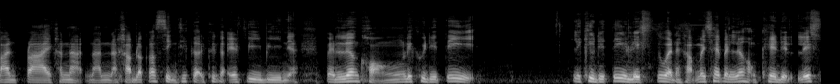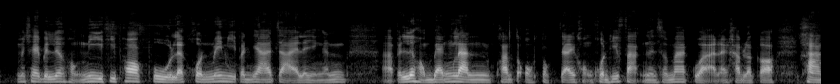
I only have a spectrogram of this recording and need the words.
บานปลายขนาดนั้นนะครับแล้วก็สิ่งที่เกิดขึ้นกับ FVB เนี่ยเป็นเรื่องของ liquidity liquidity risk ด้วยนะครับ ไม่ใช่เป็นเรื่องของ credit risk ไม่ใช่เป็นเรื่องของหนี้ที่พอกพูและคนไม่มีปัญญาจ่ายอะไรอย่างนั้น เป็นเรื่องของแบงก์รัน ความตกอกตกใจของคนที่ฝากเงินซะมากกว่านะครับ แล้วก็ทาง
